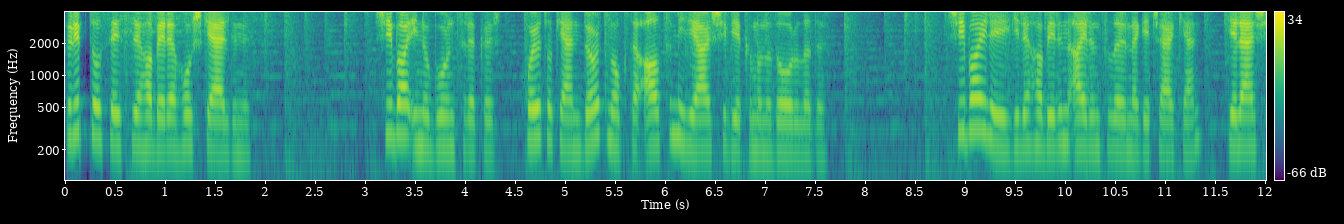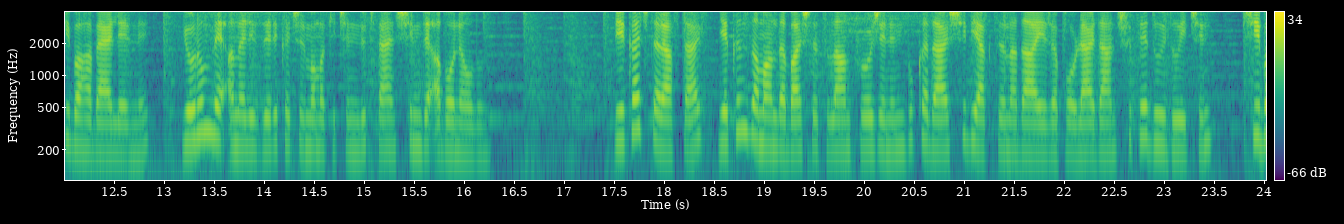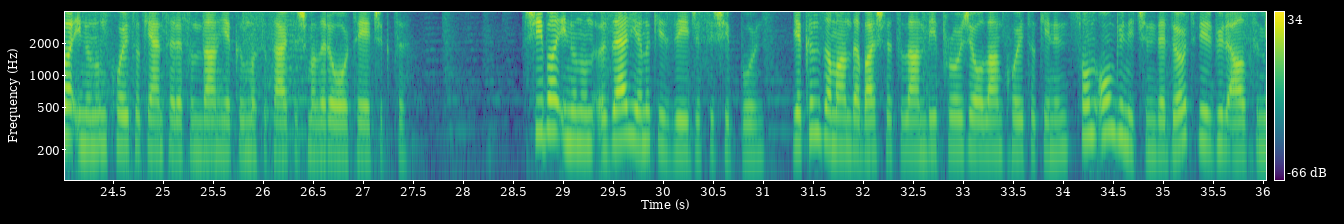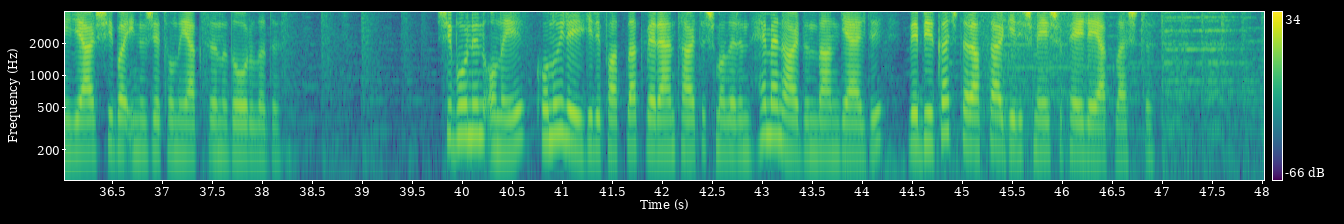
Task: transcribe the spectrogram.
Kripto Sesli Haber'e hoş geldiniz. Shiba Inu Burn Tracker, Token 4.6 milyar SHIB yakımını doğruladı. Shiba ile ilgili haberin ayrıntılarına geçerken, gelen Shiba haberlerini, yorum ve analizleri kaçırmamak için lütfen şimdi abone olun. Birkaç taraftar, yakın zamanda başlatılan projenin bu kadar SHIB yaktığına dair raporlardan şüphe duyduğu için, Shiba Inu'nun Token tarafından yakılması tartışmaları ortaya çıktı. Shiba Inu'nun özel yanık izleyicisi Shibburn, yakın zamanda başlatılan bir proje olan Koitoken'in son 10 gün içinde 4,6 milyar Shiba Inu jetonu yaktığını doğruladı. Shiburn'un onayı, konuyla ilgili patlak veren tartışmaların hemen ardından geldi ve birkaç taraftar gelişmeye şüpheyle yaklaştı.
